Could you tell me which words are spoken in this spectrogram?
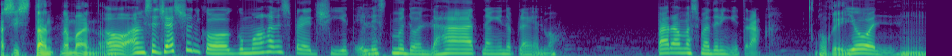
assistant naman. Oh, ang suggestion ko, gumawa ka ng spreadsheet, ilist mo doon lahat ng in-applyan mo. Para mas madaling i-track. Okay. Yun. Mm.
